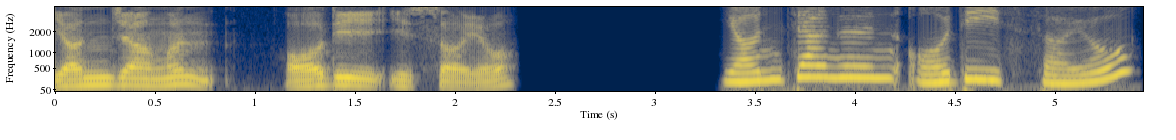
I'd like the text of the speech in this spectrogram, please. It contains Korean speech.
연장은 어디 있어요? 연장은 어디 있어요?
